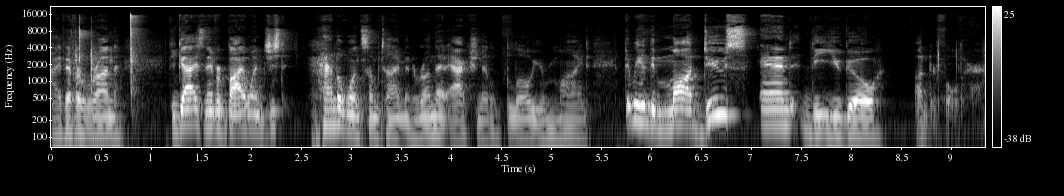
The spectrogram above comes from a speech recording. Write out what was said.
I've ever run. If you guys never buy one, just handle one sometime and run that action. It'll blow your mind. Then we have the Mod Deuce and the Yugo underfolder.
